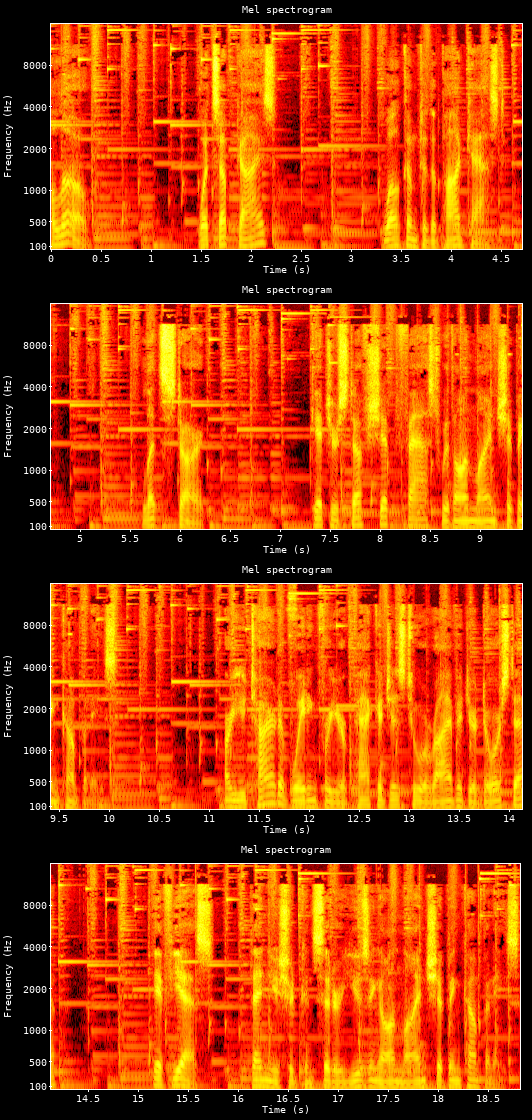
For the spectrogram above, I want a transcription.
Hello. What's up, guys? Welcome to the podcast. Let's start. Get your stuff shipped fast with online shipping companies. Are you tired of waiting for your packages to arrive at your doorstep? If yes, then you should consider using online shipping companies.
